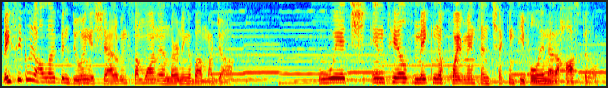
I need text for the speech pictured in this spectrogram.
Basically, all I've been doing is shadowing someone and learning about my job, which entails making appointments and checking people in at a hospital.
